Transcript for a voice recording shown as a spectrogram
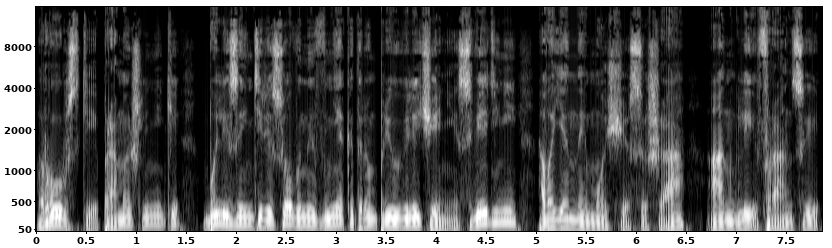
рурские промышленники были заинтересованы в некотором преувеличении сведений о военной мощи США, Англии, Франции.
